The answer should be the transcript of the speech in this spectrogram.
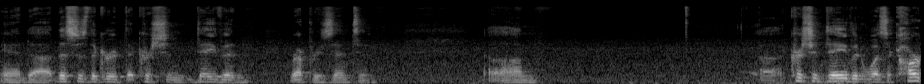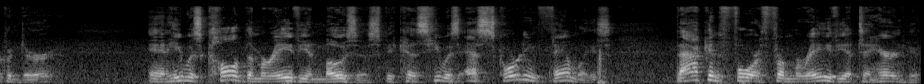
And uh, this is the group that Christian David represented. Um, uh, Christian David was a carpenter And he was called the Moravian Moses because he was escorting families back and forth from Moravia to Herrnhut.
